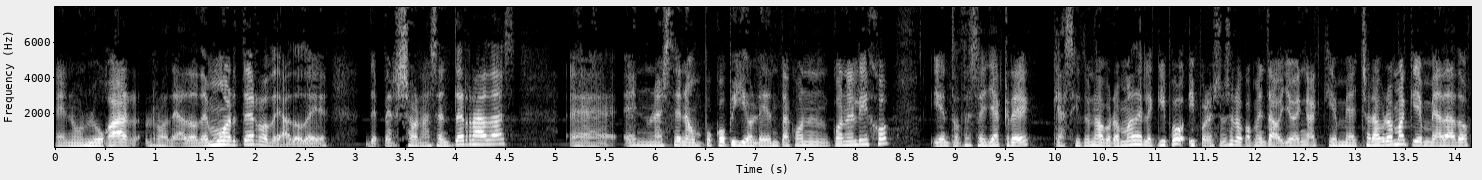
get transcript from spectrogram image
en un lugar rodeado de muerte, rodeado de, de personas enterradas, eh, en una escena un poco violenta con, con, el hijo, y entonces ella cree que ha sido una broma del equipo y por eso se lo comenta, oye, venga, ¿quién me ha hecho la broma? ¿Quién me ha dado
